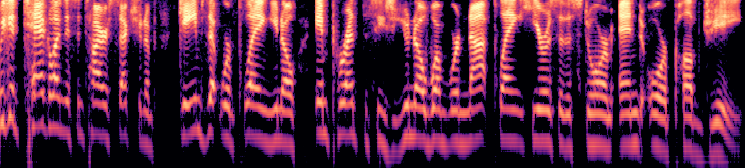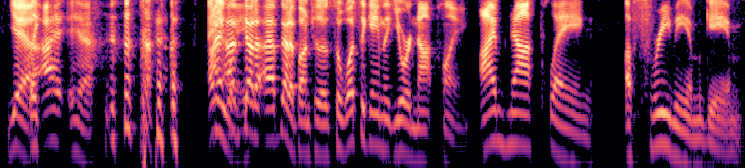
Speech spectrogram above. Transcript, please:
We could tagline this entire section of games that we're playing. You know, in parentheses, you know, when we're not playing Heroes of the Storm and or PUBG. Yeah, Like- I yeah. I, Anyway. I've got a, I've got a bunch of those. So what's a game that you are not playing? I'm not playing a freemium game.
